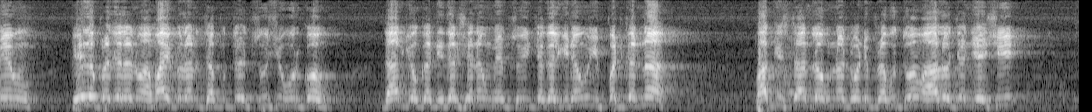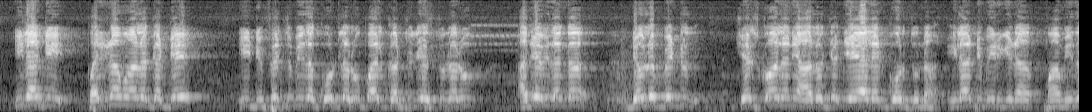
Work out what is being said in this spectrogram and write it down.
మేము పేద ప్రజలను అమాయకులను చంపుతూ చూసి ఊరుకోం. దానికి ఒక నిదర్శనం మేము చూపించగలిగినాము ఇప్పటికన్నా పాకిస్తాన్లో ఉన్నటువంటి ప్రభుత్వం ఆలోచన చేసి ఇలాంటి పరిణామాల కంటే ఈ డిఫెన్స్ మీద కోట్ల రూపాయలు ఖర్చు చేస్తున్నారు. అదేవిధంగా డెవలప్మెంట్ చేసుకోవాలని ఆలోచన చేయాలని కోరుతున్నా. ఇలాంటి మీరిగిన మా మీద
